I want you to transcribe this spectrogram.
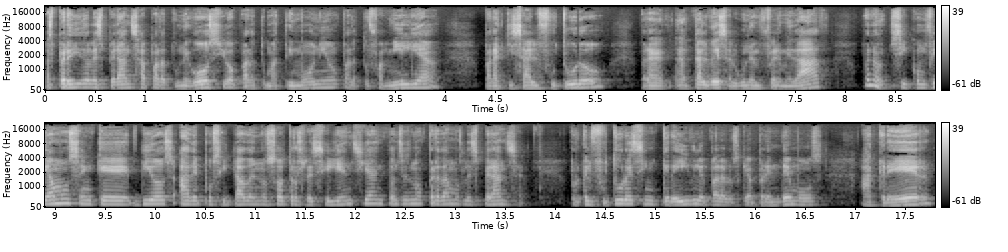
¿Has perdido la esperanza para tu negocio, para tu matrimonio, para tu familia, para quizá el futuro, para ah, tal vez alguna enfermedad? Bueno, si confiamos en que Dios ha depositado en nosotros resiliencia, entonces no perdamos la esperanza, porque el futuro es increíble para los que aprendemos a creer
